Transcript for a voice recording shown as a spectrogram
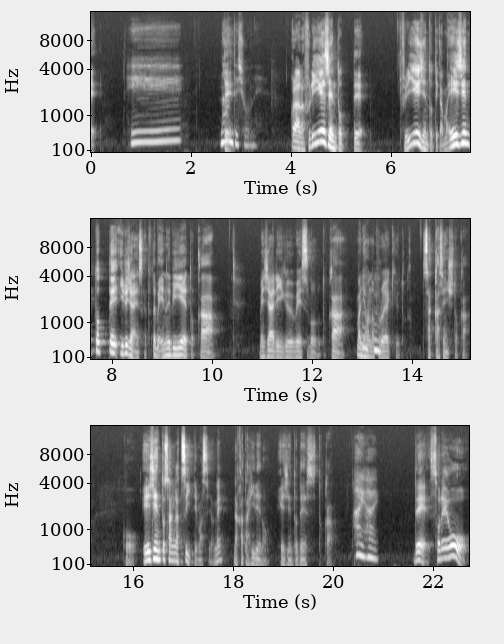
へえなんでしょうね。これあのフリーエージェントってフリーエージェントっていうか、まあ、エージェントっているじゃないですか。例えば NBA とかメジャーリーグベースボールとか、まあ、日本のプロ野球とか、サッカー選手とかこうエージェントさんがついてますよね。中田秀のエージェントですとか。はいはい。でそれを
